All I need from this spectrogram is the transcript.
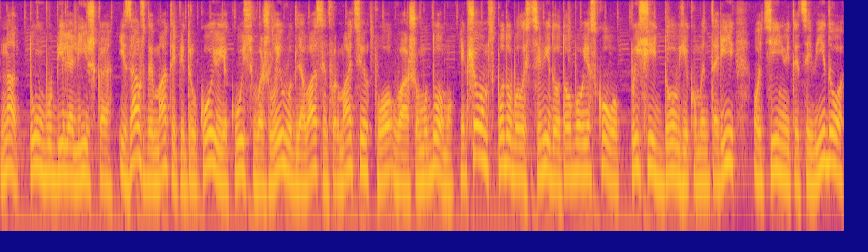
на тумбу біля ліжка, і завжди мати під рукою якусь важливу для вас інформацію по вашому дому. Якщо вам сподобалось це відео, то обов'язково пишіть довгі коментарі, оцінюйте це відео.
